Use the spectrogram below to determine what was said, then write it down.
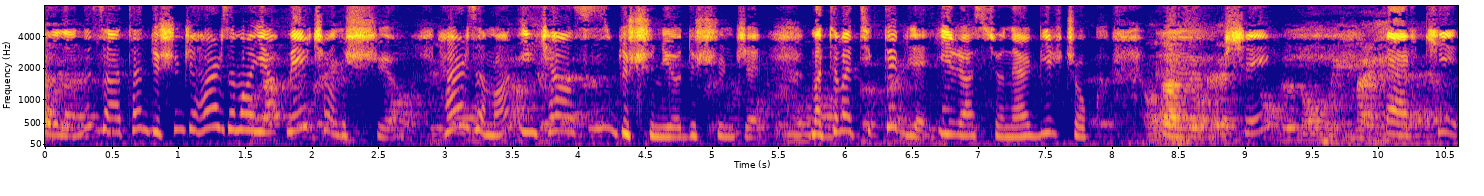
olanı zaten düşünce her zaman yapmaya çalışıyor. Her zaman imkansız düşünüyor düşünce. Matematikte bile irrasyonel birçok e, şey belki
